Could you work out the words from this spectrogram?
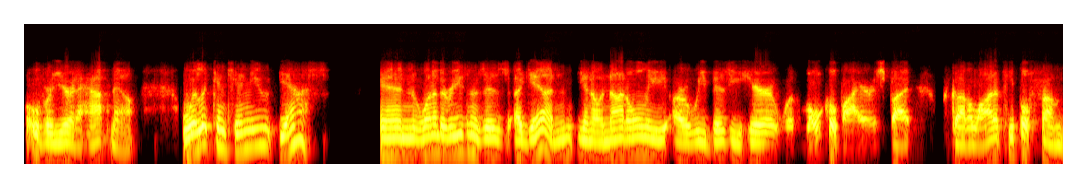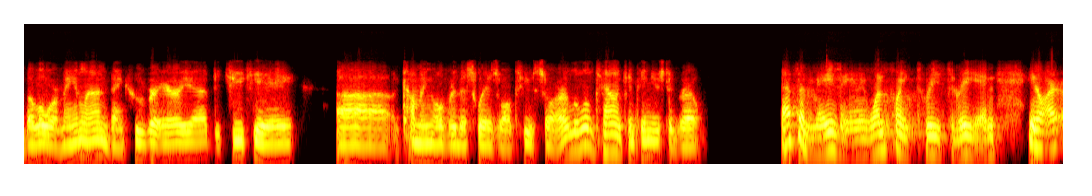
over a year and a half now. Will it continue? Yes. And one of the reasons is, again, you know, not only are we busy here with local buyers, but we've got a lot of people from the lower mainland, Vancouver area, the GTA, uh, coming over this way as well, too. So our little town continues to grow. That's amazing. I mean, 1.33. And, you know, are,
